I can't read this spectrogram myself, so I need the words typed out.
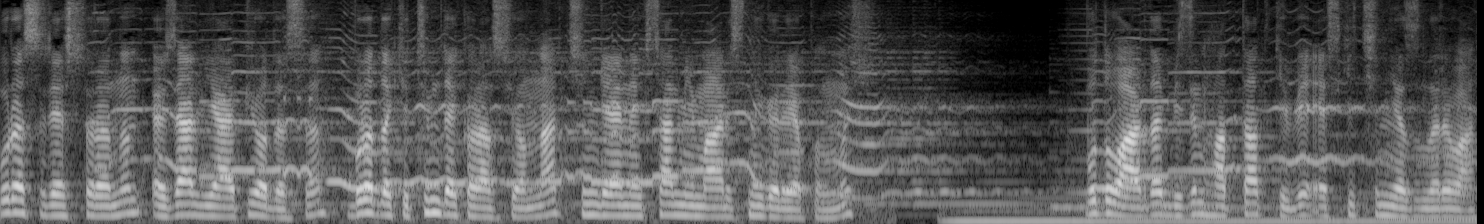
Burası restoranın özel VIP odası. Buradaki tüm dekorasyonlar Çin geleneksel mimarisine göre yapılmış. Bu duvarda bizim hattat gibi eski Çin yazıları var.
